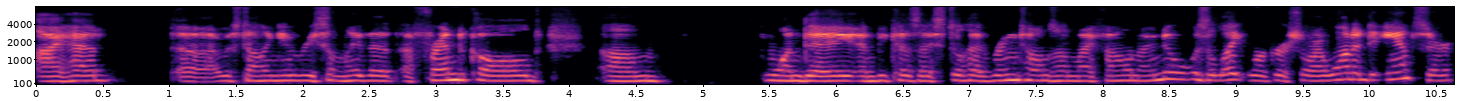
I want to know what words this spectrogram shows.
I had, uh, I was telling you recently that a friend called um, one day and because I still had ringtones on my phone, I knew it was a light worker, so I wanted to answer,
